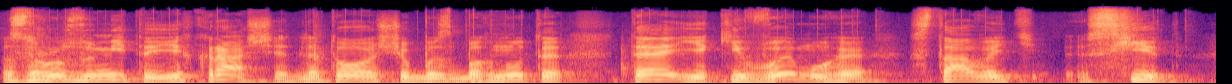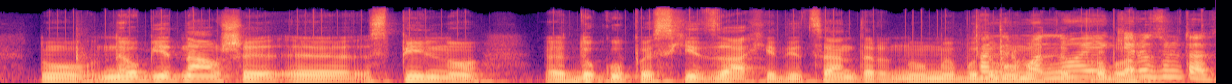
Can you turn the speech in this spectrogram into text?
зрозуміти їх краще, для того, щоб збагнути те, які вимоги ставить схід. Ну, не об'єднавши е, спільно докупи схід, захід і центр, ну ми будемо Пане мати ну а які результати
